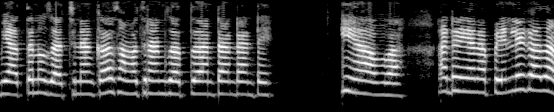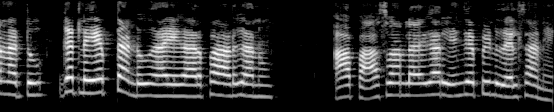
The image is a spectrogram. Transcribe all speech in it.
మీ అత్త నువ్వు చచ్చినాక సంవత్సరానికి చస్తుంది అంట అంటే అవ్వ? అంటే ఈయన పెళ్ళి కాదు అన్నట్టు. గట్ల చెప్తాండు అయ్యగారు పాడుగాను. ఆ పాస్వాన్ అయ్యగారు ఏం చెప్పిండు తెలుసానే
